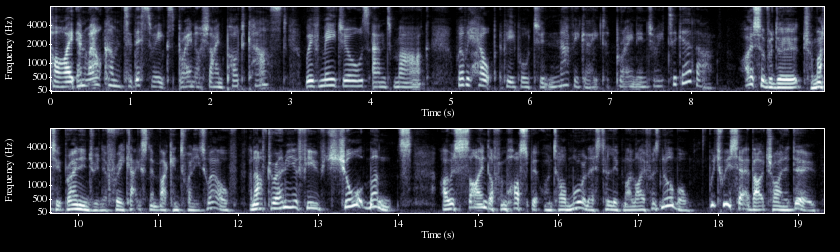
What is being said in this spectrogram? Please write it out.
Hi, and welcome to this week's Brain or Shine podcast with me, Jules, and Mark, where we help people to navigate brain injury together. I suffered a traumatic brain injury in a freak accident back in 2012, and after only a few short months, I was signed off from hospital and told more or less to live my life as normal, which we set about trying to do.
